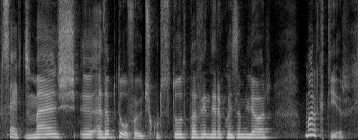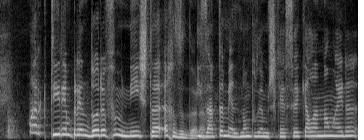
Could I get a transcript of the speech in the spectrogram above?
Certo. mas eh, adaptou, foi o discurso todo para vender a coisa melhor. Marketeer. Marketeer, empreendedora, feminista, arrasadora. Exatamente, não podemos esquecer que ela não era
